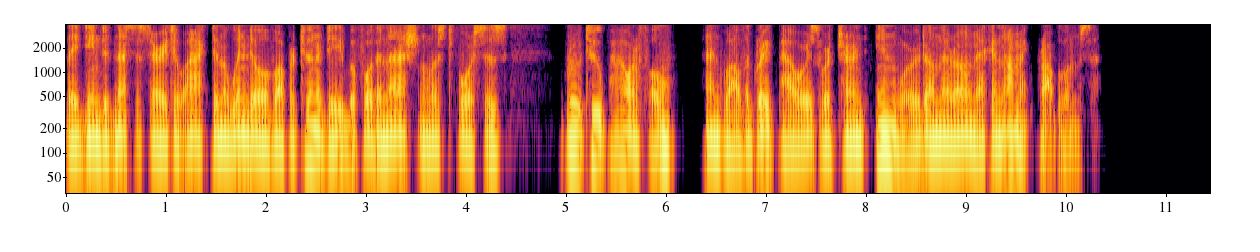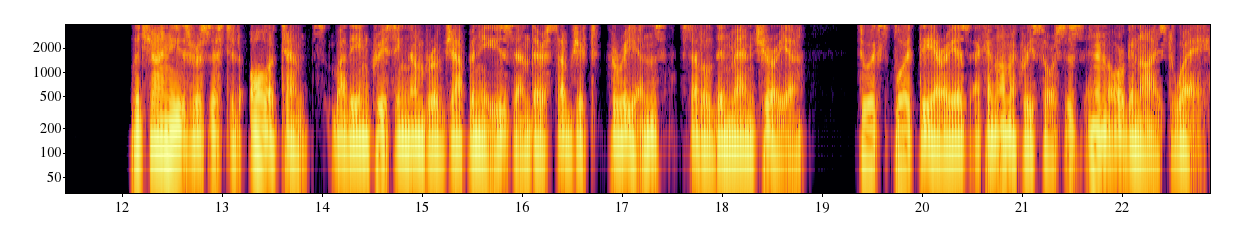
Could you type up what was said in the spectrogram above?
They deemed it necessary to act in the window of opportunity before the nationalist forces grew too powerful and while the great powers were turned inward on their own economic problems. The Chinese resisted all attempts by the increasing number of Japanese and their subject Koreans settled in Manchuria to exploit the area's economic resources in an organized way.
